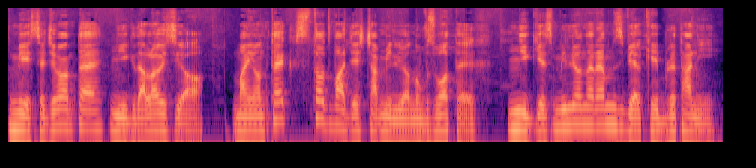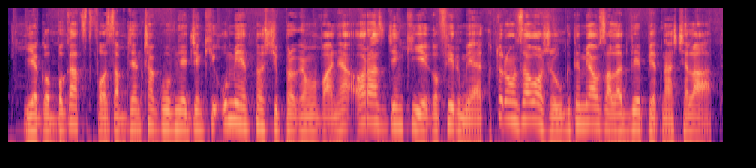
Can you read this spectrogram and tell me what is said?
Miejsce dziewiąte Nick D'Aloisio. Majątek 120 milionów złotych. Nick jest milionerem z Wielkiej Brytanii. Jego bogactwo zawdzięcza głównie dzięki umiejętności programowania oraz dzięki jego firmie, którą założył, gdy miał zaledwie 15 lat.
